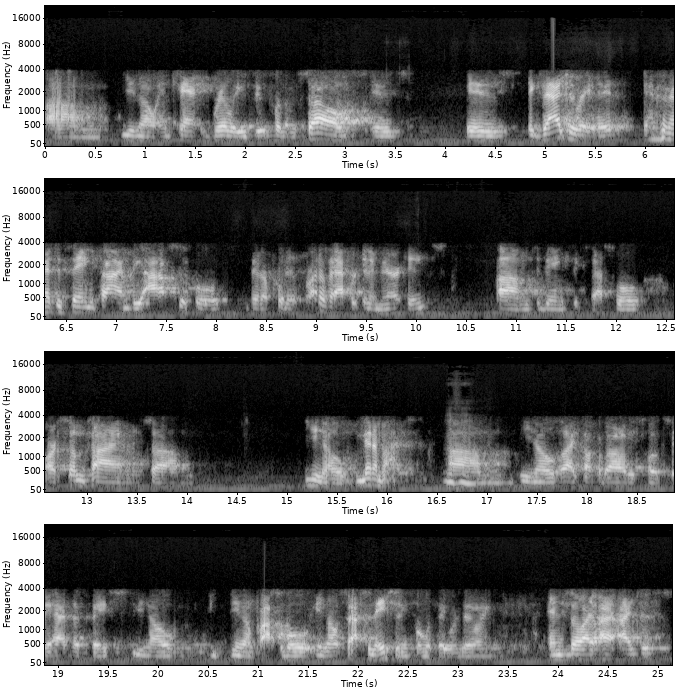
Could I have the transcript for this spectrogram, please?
um, you know, and can't really do for themselves is is exaggerated, and at the same time, the obstacles that are put in front of African Americans um, to being successful are sometimes, um, you know, minimized. Mm-hmm. Um, you know, I talk about all these folks; they had to face, you know, you know, possible, you know, assassination for what they were doing, and so I, I, I just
